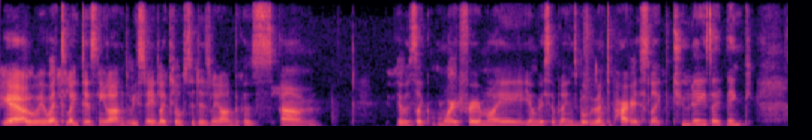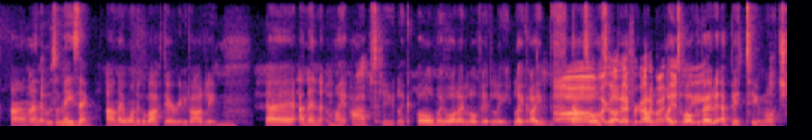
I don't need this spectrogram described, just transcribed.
yeah, we went to like Disneyland. We stayed like close to Disneyland because um it was like more for my younger siblings, but we went to Paris like 2 days I think. Um and it was amazing and I want to go back there really badly. Mm. Uh, and then my absolute like oh my god I love Italy like I that's Oh also my a God, bit I of a forgot problem. about I talk about it a bit too much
